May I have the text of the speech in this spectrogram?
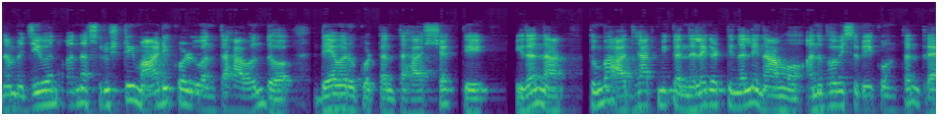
ನಮ್ಮ ಜೀವನವನ್ನ ಸೃಷ್ಟಿ ಮಾಡಿಕೊಳ್ಳುವಂತಹ ಒಂದು ದೇವರು ಕೊಟ್ಟಂತಹ ಶಕ್ತಿ. ಇದನ್ನ ತುಂಬಾ ಆಧ್ಯಾತ್ಮಿಕ ನೆಲೆಗಟ್ಟಿನಲ್ಲಿ ನಾವು ಅನುಭವಿಸಬೇಕು ಅಂತಂದ್ರೆ,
